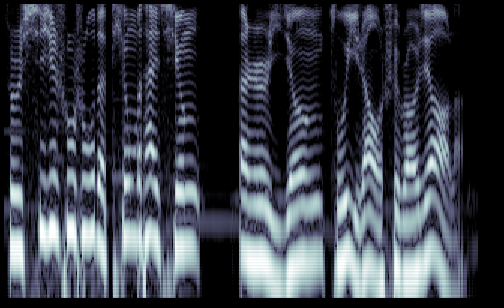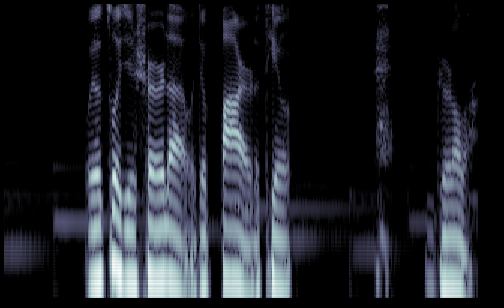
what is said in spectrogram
就是稀稀疏疏的，听不太清，但是已经足以让我睡不着觉了。我就坐起身来，我就扒耳朵听。哎，你知道吗？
